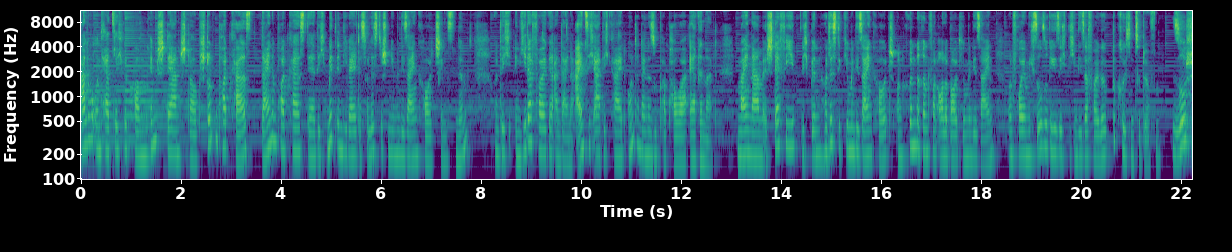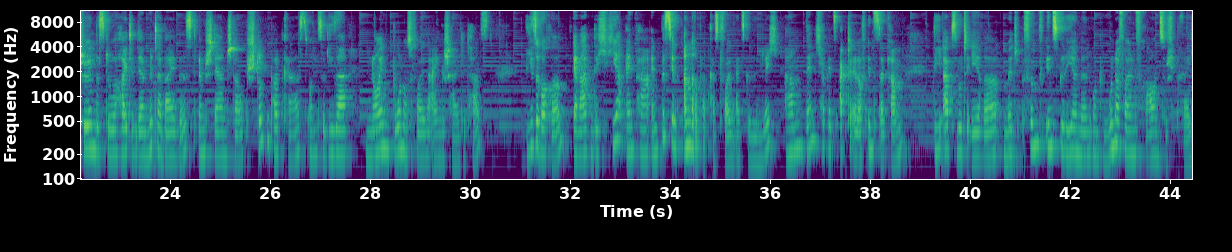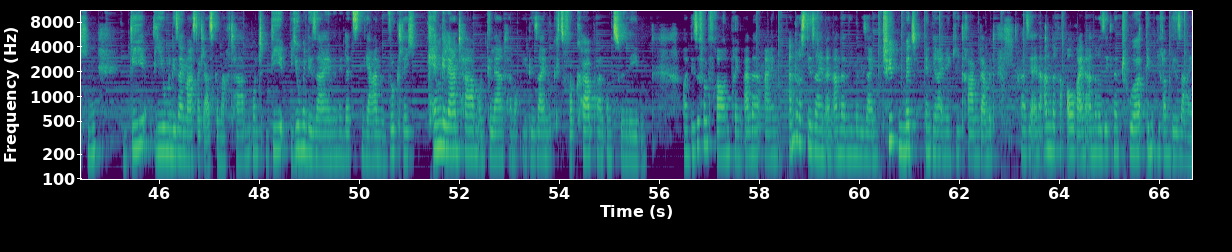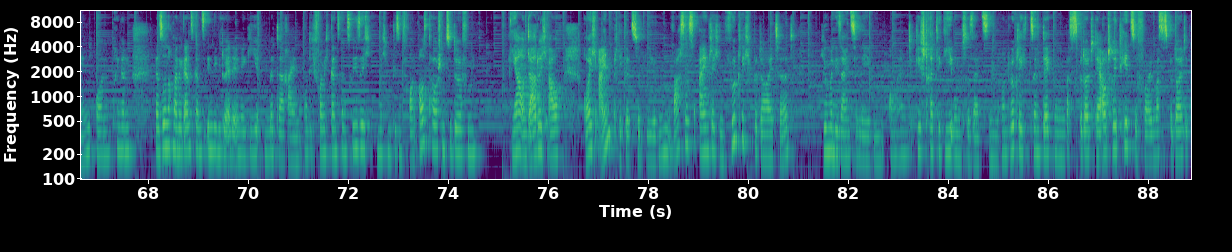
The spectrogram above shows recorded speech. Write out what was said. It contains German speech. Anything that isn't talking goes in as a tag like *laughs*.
Hallo und herzlich willkommen im Sternstaub Stunden Podcast, deinem Podcast, der dich mit in die Welt des holistischen Human Design Coachings nimmt und dich in jeder Folge an deine Einzigartigkeit und an deine Superpower erinnert. Mein Name ist Steffi, ich bin Holistic Human Design Coach und Gründerin von All About Human Design und freue mich so, so riesig, dich in dieser Folge begrüßen zu dürfen. So schön, dass du heute wieder mit dabei bist im Sternstaub Stunden Podcast und zu dieser neuen Bonusfolge eingeschaltet hast. Diese Woche erwarten dich hier ein paar ein bisschen andere Podcast-Folgen als gewöhnlich, ähm, denn ich habe jetzt aktuell auf Instagram die absolute Ehre, mit fünf inspirierenden und wundervollen Frauen zu sprechen, die die Human Design Masterclass gemacht haben und die Human Design in den letzten Jahren wirklich kennengelernt haben und gelernt haben, auch ihr Design wirklich zu verkörpern und zu leben. Und diese fünf Frauen bringen alle ein anderes Design, einen anderen Human Design Typen mit in ihrer Energie, tragen damit quasi eine andere Aura, eine andere Signatur in ihrem Design und bringen ja so nochmal eine ganz, ganz individuelle Energie mit da rein. Und ich freue mich ganz, ganz riesig, mich mit diesen Frauen austauschen zu dürfen. Ja, und dadurch auch euch Einblicke zu geben, was es eigentlich wirklich bedeutet, Human Design zu leben und die Strategie umzusetzen und wirklich zu entdecken, was es bedeutet, der Autorität zu folgen, was es bedeutet,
